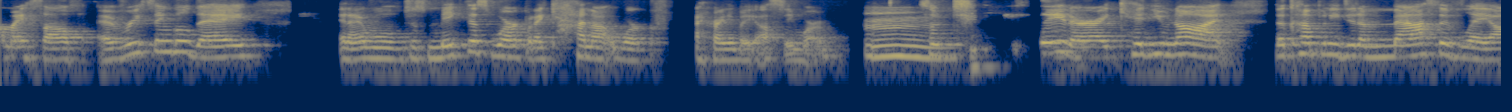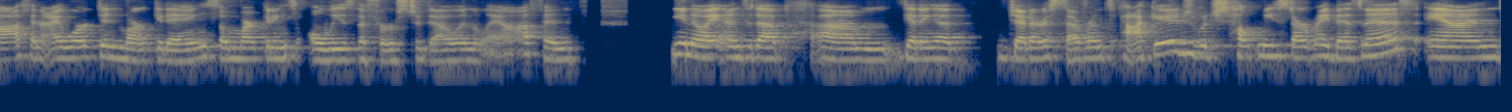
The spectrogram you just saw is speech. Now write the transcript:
on myself every single day and I will just make this work, but I cannot work for anybody else anymore. Mm. So two weeks later, I kid you not, the company did a massive layoff and I worked in marketing. So marketing's always the first to go in a layoff. And, you know, I ended up um, getting a generous severance package, which helped me start my business and,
